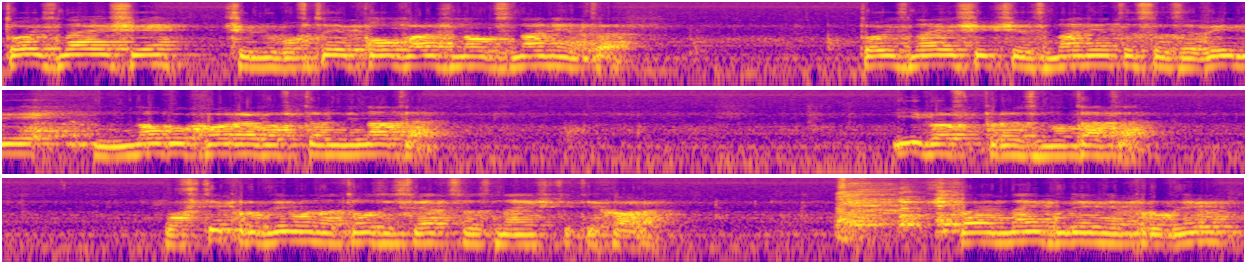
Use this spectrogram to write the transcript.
Той знаеше, че любовта е по-важна от знанията. Той знаеше, че знанията са завели много хора в тъмнината и в празнотата. Въобще проблема на този свят са знаещите хора. Това е най-големия проблем,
